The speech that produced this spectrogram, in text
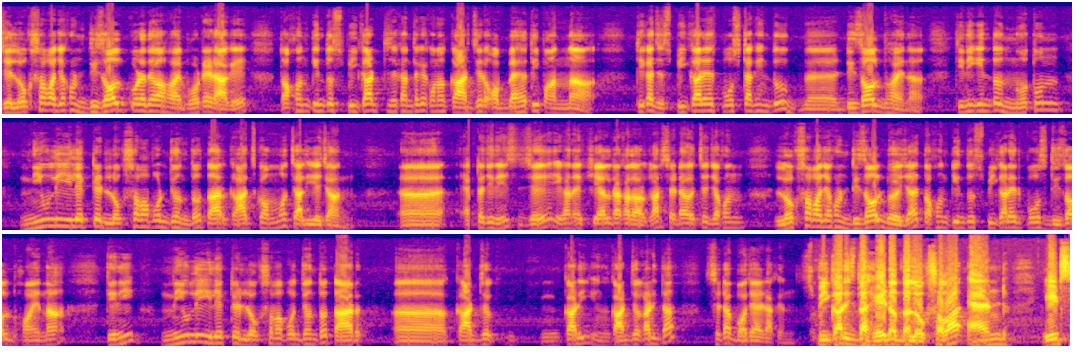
যে লোকসভা যখন ডিজলভ করে দেওয়া হয় ভোটের আগে, তখন কিন্তু স্পিকার সেখান থেকে কোনো কার্যের অব্যাহতি পান না। ঠিক আছে? স্পিকারের পোস্টটা কিন্তু ডিজলভ হয় না। তিনি কিন্তু নতুন নিউলি ইলেক্টেড লোকসভা পর্যন্ত তার কাজকর্ম চালিয়ে যান। একটা জিনিস যে এখানে খেয়াল রাখা দরকার, সেটা হচ্ছে যখন লোকসভা যখন ডিজলভ হয়ে যায়, তখন কিন্তু স্পিকারের পোস্ট ডিজলভ হয় না। তিনি নিউলি ইলেক্টেড লোকসভা পর্যন্ত তার কার্যকারী, কার্যকারিতা সেটা বজায় রাখেন। Speaker is the head of the Lok Sabha and its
